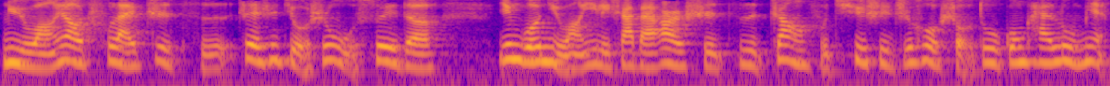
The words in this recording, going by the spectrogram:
女王要出来致辞，这也是九十五岁的英国女王伊丽莎白二世自丈夫去世之后首度公开露面。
